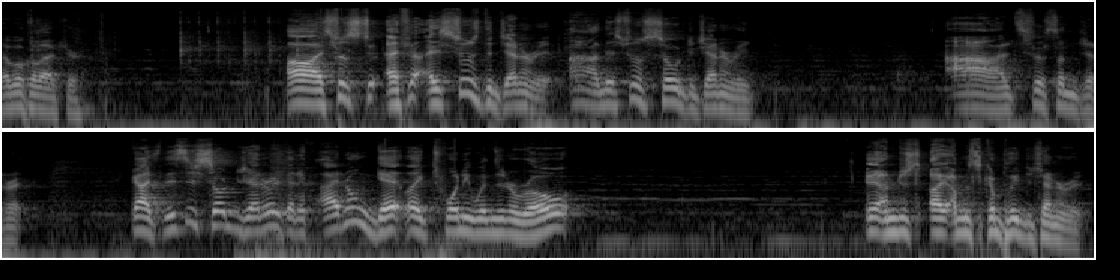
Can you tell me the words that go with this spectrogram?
Double collector. Oh, it feels. Too, I feel. It feels degenerate. Ah, this feels so degenerate. Ah, it feels so degenerate. Guys, this is so degenerate that if I don't get like 20 wins in a row, I'm just. I, I'm just a complete degenerate.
